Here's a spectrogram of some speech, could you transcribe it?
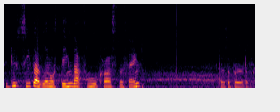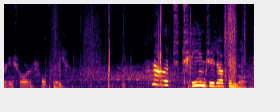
Did you see that little thing that flew across the thing? There's a bird, I'm pretty sure, hopefully. Now let's change it up a notch.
